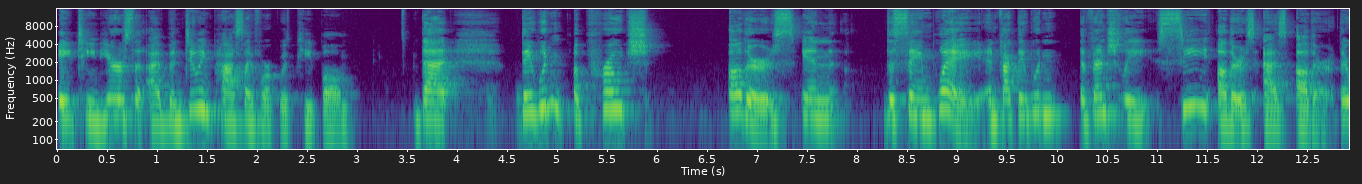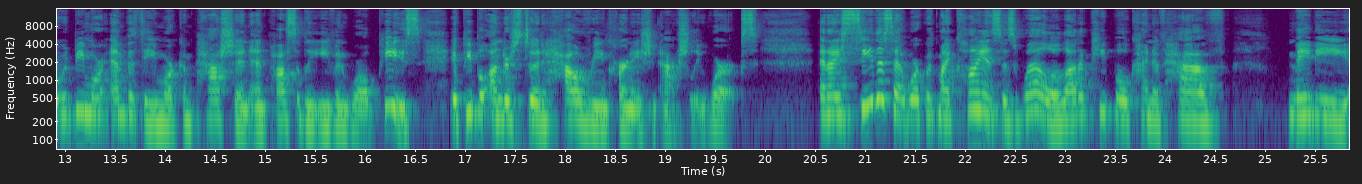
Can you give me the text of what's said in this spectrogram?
18 years that I've been doing past life work with people, that they wouldn't approach others in the same way. In fact, they wouldn't eventually see others as other. There would be more empathy, more compassion, and possibly even world peace if people understood how reincarnation actually works. And I see this at work with my clients as well. A lot of people kind of have maybe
